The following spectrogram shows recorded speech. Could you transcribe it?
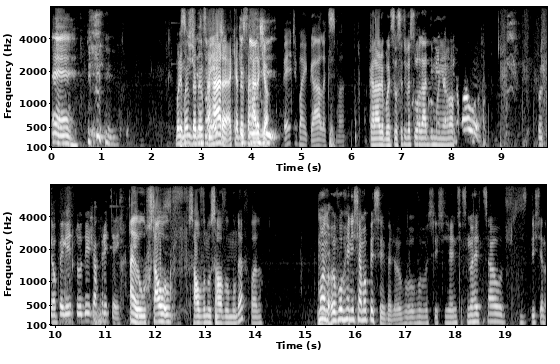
É. Bora, mano, da dança rara. Aqui é a dança rara aqui, ó. Bad by Galaxy, mano. Caralho, Bonnie, se você tivesse logado de manhã, ó. Porque eu peguei tudo e já fritei. Ah, eu salvo, salvo no salvo o mundo é foda. Mano, eu vou reiniciar meu PC, velho. Eu vou, vou ver se, se reiniciar. Se não reiniciar, eu desisti não.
